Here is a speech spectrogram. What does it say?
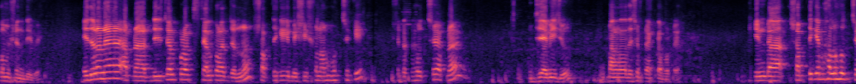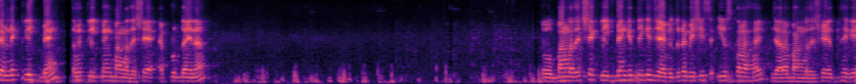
কমিশন দিবে। এই ধরনের আপনার ডিজিটাল প্রোডাক্ট সেল করার জন্য সব থেকে বেশি সুনাম হচ্ছে কি সেটা হচ্ছে আপনার জেবিজু বাংলাদেশের প্রেক্ষাপটে। কিংবা সব থেকে ভালো হচ্ছে এমনি ক্লিক ব্যাংক তবে ক্লিক ব্যাংক বাংলাদেশে অ্যাপ্রুভ দেয় না। তো বাংলাদেশে ক্লিক ব্যাংকের থেকে যে দুটো বেশি ইউজ করা হয়, যারা বাংলাদেশে থেকে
